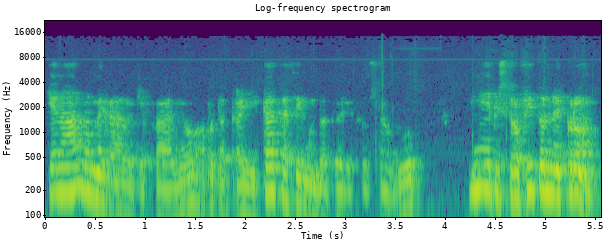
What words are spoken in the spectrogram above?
και ένα άλλο μεγάλο κεφάλαιο από τα τραγικά καθήκοντα του Ερυθρού Σταυρού είναι η επιστροφή των νεκρών.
